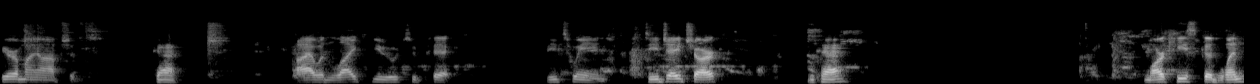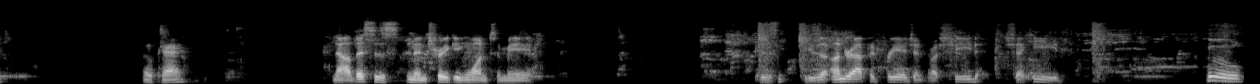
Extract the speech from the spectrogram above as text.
here are my options. Okay. I would like you to pick between DJ Chark. Okay. Marquise Goodwin. Okay. Now, this is an intriguing one to me. He's, he's an undrafted free agent, Rashid Shaheed, who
